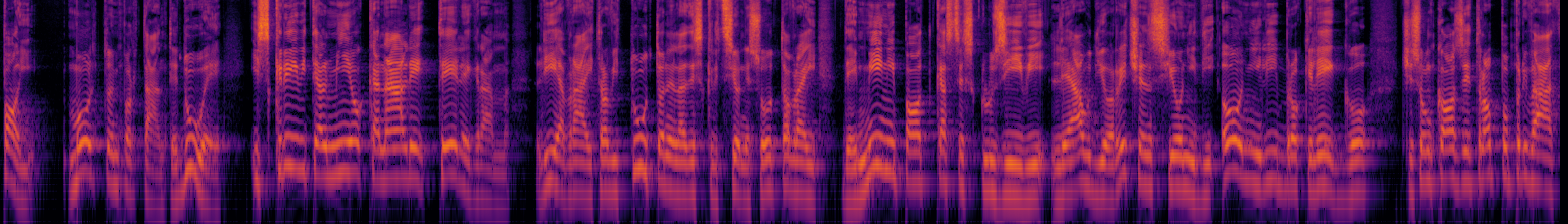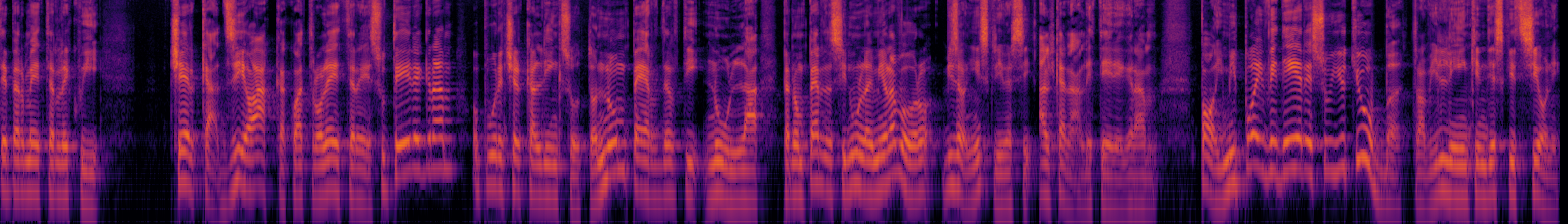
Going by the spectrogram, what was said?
Poi, molto importante, due, iscriviti al mio canale Telegram, lì avrai, trovi tutto nella descrizione sotto, avrai dei mini podcast esclusivi, le audio recensioni di ogni libro che leggo, ci sono cose troppo private per metterle qui cerca zio H 4 lettere su Telegram oppure cerca il link sotto. Non perderti nulla. Per non perdersi nulla del mio lavoro bisogna iscriversi al canale Telegram. Poi mi puoi vedere su YouTube, trovi il link in descrizione.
